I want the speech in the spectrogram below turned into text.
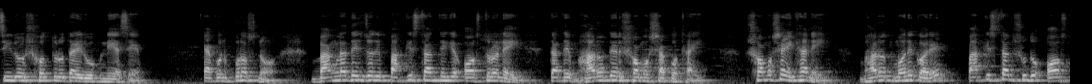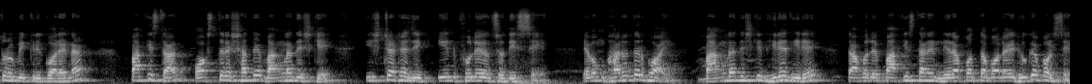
চিরশত্রুতায় রূপ নিয়েছে। এখন প্রশ্ন, বাংলাদেশ যদি পাকিস্তান থেকে অস্ত্র নেই তাতে ভারতের সমস্যা কোথায়? সমস্যা এখানেই। ভারত মনে করে, পাকিস্তান শুধু অস্ত্র বিক্রি করে না, পাকিস্তান অস্ত্রের সাথে বাংলাদেশকে স্ট্র্যাটেজিক ইনফ্লুয়েন্সও দিচ্ছে। এবং ভারতের ভয়, বাংলাদেশকে ধীরে ধীরে তাহলে পাকিস্তানের নিরাপত্তা বলয়ে ঢুকে পড়ছে।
